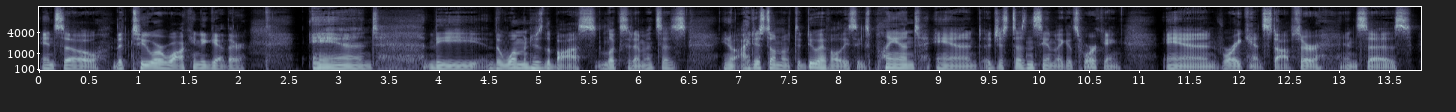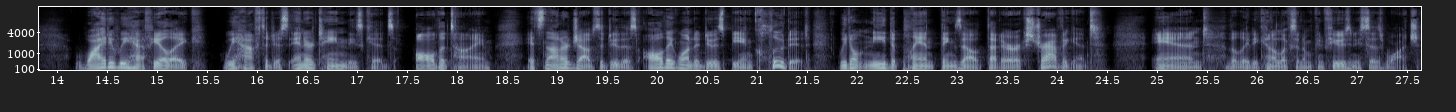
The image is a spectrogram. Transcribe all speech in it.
And so the two are walking together and the the woman who's the boss looks at him and says, "You know, I just don't know what to do. I have all these things planned and it just doesn't seem like it's working." And Roy Kent stops her and says, "Why do we have feel like we have to just entertain these kids all the time. It's not our jobs to do this. All they want to do is be included. We don't need to plan things out that are extravagant. And the lady kind of looks at him confused and he says, Watch.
